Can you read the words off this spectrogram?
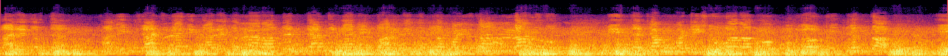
कार्यकर्त्या आणि ज्या ठिकाणी कार्यकर्ता राहते त्या ठिकाणी भारतीय जनता त्याच्या पाठीशी उभा राहतो पुलगावची जनता ही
